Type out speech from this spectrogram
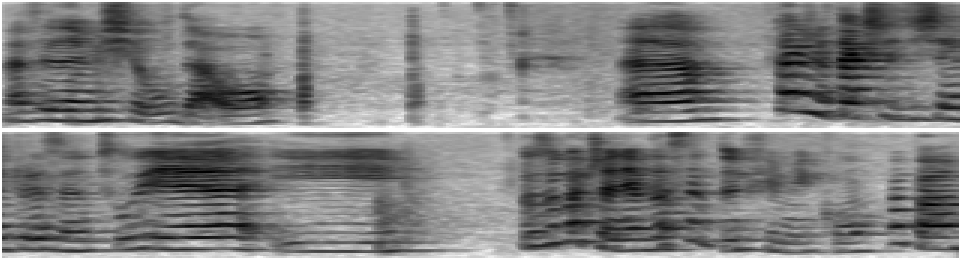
na tyle mi się udało. E, także tak się dzisiaj prezentuję i do zobaczenia w następnym filmiku. Pa, pa!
